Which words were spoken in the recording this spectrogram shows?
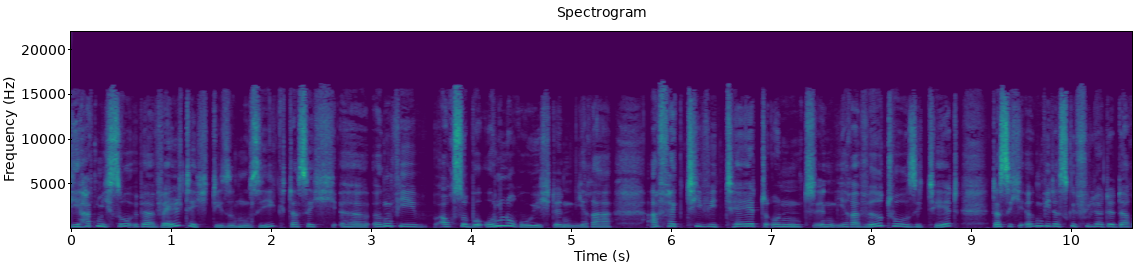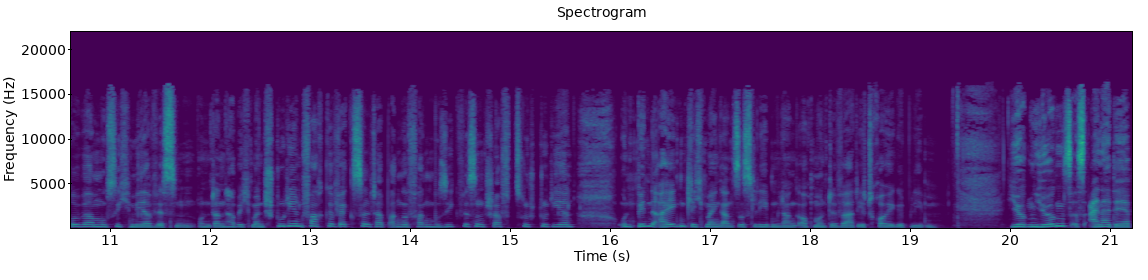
die hat mich so überwältigt, diese Musik, dass ich äh, irgendwie auch so beunruhigt in ihrer Affektivität und und in ihrer Virtuosität, dass ich irgendwie das Gefühl hatte, darüber muss ich mehr wissen. Und dann habe ich mein Studienfach gewechselt, habe angefangen, Musikwissenschaft zu studieren und bin eigentlich mein ganzes Leben lang auch Monteverdi treu geblieben. Jürgen Jürgens ist einer der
